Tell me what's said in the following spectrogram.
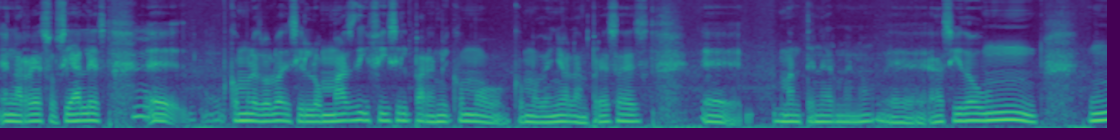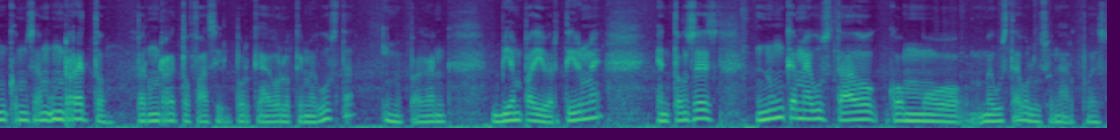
en las redes sociales. Mm. Eh, como les vuelvo a decir, lo más difícil para mí como, como dueño de la empresa es eh, mantenerme, ¿no? Eh, ha sido un, un, ¿cómo se llama? Un reto, pero un reto fácil, porque hago lo que me gusta y me pagan bien para divertirme. Entonces, nunca me ha gustado como me gusta evolucionar, pues.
